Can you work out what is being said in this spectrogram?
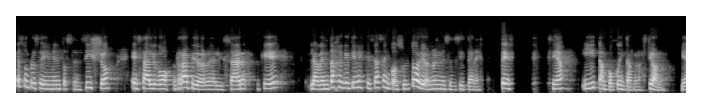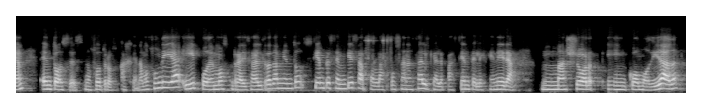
Es un procedimiento sencillo, es algo rápido de realizar que la ventaja que tiene es que se hace en consultorio, no necesitan anestesia y tampoco internación. Bien, entonces nosotros agendamos un día y podemos realizar el tratamiento. Siempre se empieza por la fosa nasal que al paciente le genera mayor incomodidad.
